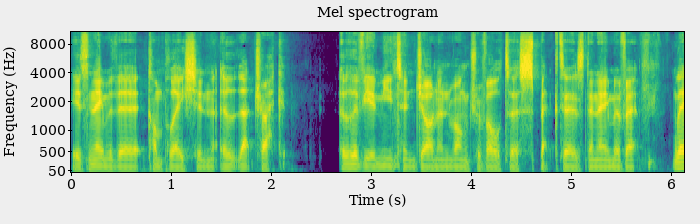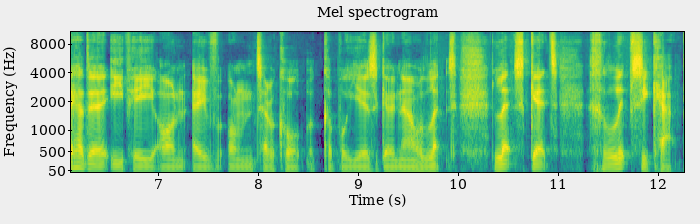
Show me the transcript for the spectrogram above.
is the name of the compilation. Uh, That track, Olivia mutant John and Wrong Travolta, Spectre is the name of it. They had an EP on on Terror Corps a couple of years ago now. Let, let's get Calypsy Cap.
